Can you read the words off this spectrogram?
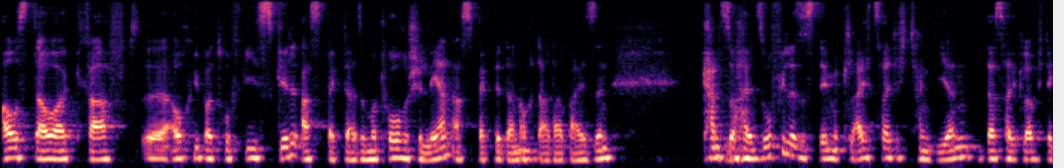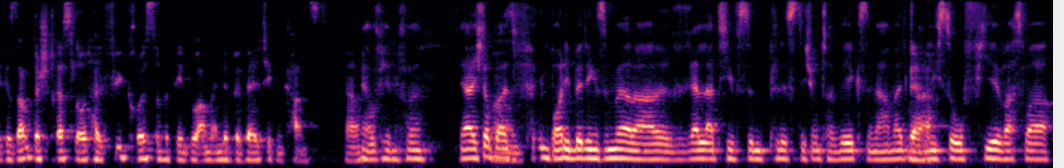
Ausdauerkraft, äh, auch Hypertrophie, Skill-Aspekte, also motorische Lernaspekte dann auch da dabei sind, kannst du halt so viele Systeme gleichzeitig tangieren, dass halt, glaube ich, der gesamte Stressload halt viel größer wird, den du am Ende bewältigen kannst. Ja, ja auf jeden Fall. Ja, ich glaube, also im Bodybuilding sind wir da relativ simplistisch unterwegs. Wir haben halt gar ja. nicht so viel, was wir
